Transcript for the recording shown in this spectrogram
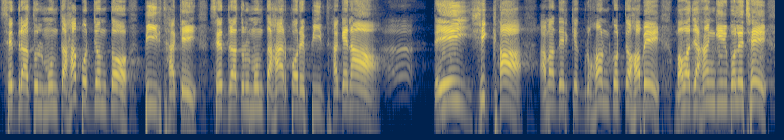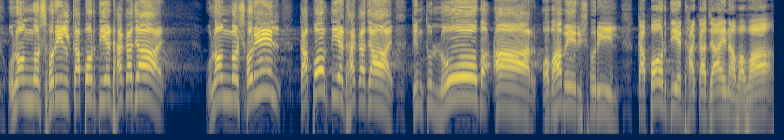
সেদ্রাতুল মুনতাহা পর্যন্ত পীর থাকে। সেদ্রাতুল মুনতাহার পরে পীর থাকে না। এই শিক্ষা আমাদেরকে গ্রহণ করতে হবে। বাবা জাহাঙ্গীর বলেছে, উলঙ্গ শরীর কাপড় দিয়ে ঢাকা যায়। উলঙ্গ শরীর কাপড় দিয়ে ঢাকা যায়। কিন্তু লোভ আর অভাবের শরীর কাপড় দিয়ে ঢাকা যায় না বাবা।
